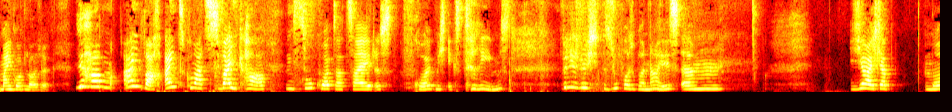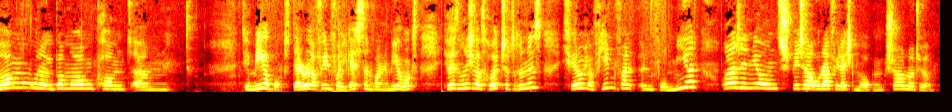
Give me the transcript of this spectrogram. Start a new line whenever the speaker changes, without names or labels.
mein Gott, Leute. Wir haben einfach 1,2k in so kurzer Zeit. Es freut mich extremst. Finde ich natürlich super, super nice. Ähm, ja, ich glaube, morgen oder übermorgen kommt ähm, der Megabox. Daryl auf jeden Fall. Gestern war eine Megabox. Ich weiß noch nicht, was heute drin ist. Ich werde euch auf jeden Fall informieren. Und dann sehen wir uns später oder vielleicht morgen. Ciao, Leute.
